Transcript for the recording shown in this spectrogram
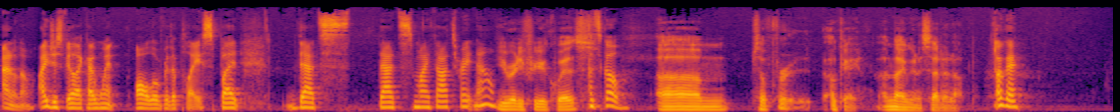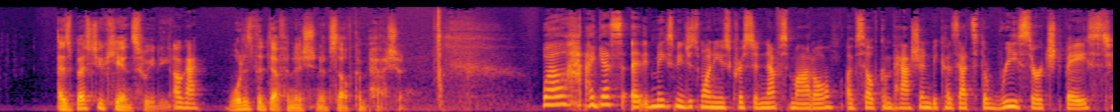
I don't know. I just feel like I went all over the place, but that's that's my thoughts right now. You ready for your quiz? Let's go. So for okay, I'm not even going to set it up. Okay. As best you can, sweetie. Okay. What is the definition of self-compassion? Well, I guess it makes me just want to use Kristin Neff's model of self compassion because that's the research based,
